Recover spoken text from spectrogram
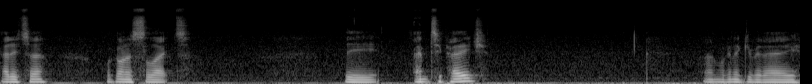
editor we're going to select the empty page and we're going to give it a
